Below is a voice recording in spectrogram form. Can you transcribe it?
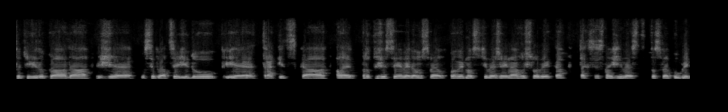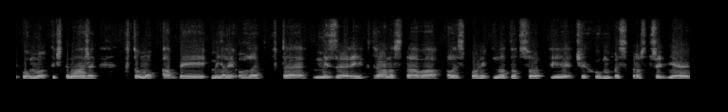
totiž dokládá, že situace Židů je tragická, ale protože si je vědom své odpovědnosti veřejného člověka, tak se snaží vést to své publikum, ty čtenáře, k tomu, aby měli ohled v té mizérii, která nastává, alespoň na to, co je Čechům bezprostředně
